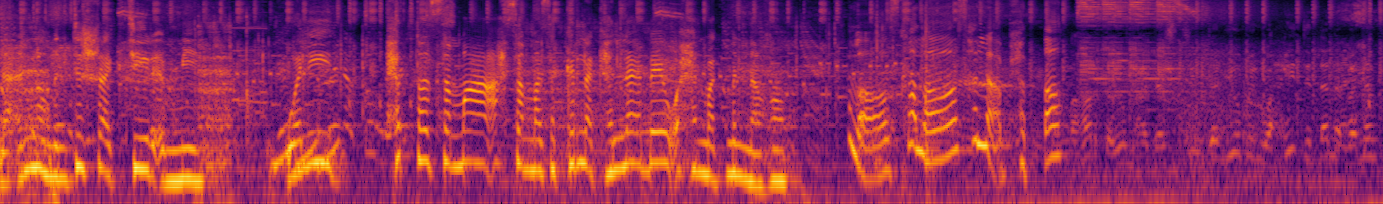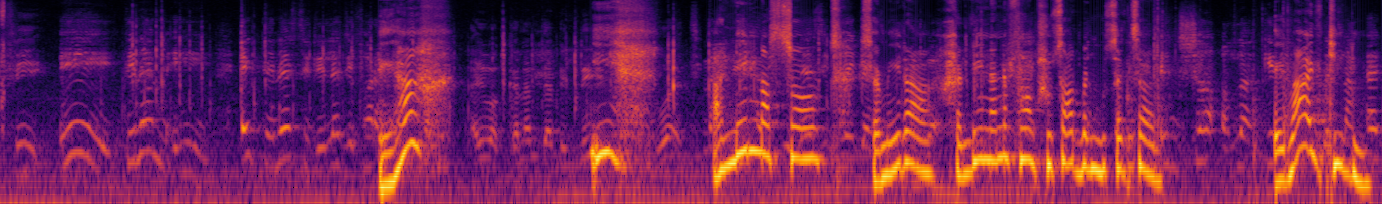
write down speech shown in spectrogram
لأنه منتشرة كتير أمي. وليد حط السماعة أحسن ما سكر لك هاللعبة وأحرمك منها. ها خلاص خلاص هلا بحطها. إيه تنام إيه؟ أنت ناسي ليلادي فرح إيه؟ ها إيه؟ علينا الصوت. سميرة خلينا نفهم شو صار بالمسلسل. إن شاء الله كده إيه ما قلتي لي.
